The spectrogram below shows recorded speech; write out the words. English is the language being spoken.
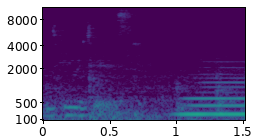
And here it is.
